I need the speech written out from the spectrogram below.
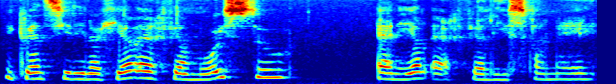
Ik wens jullie nog heel erg veel moois toe en heel erg veel liefs van mij.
